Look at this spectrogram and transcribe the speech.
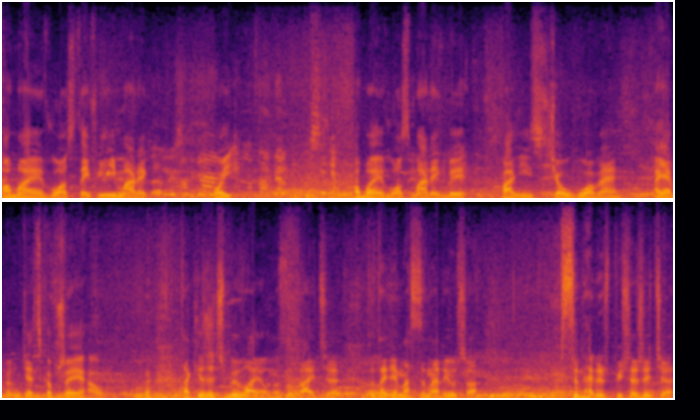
O moje włos w tej chwili Marek... Oj, o moje włos Marek by pani ściął głowę, a ja bym dziecko przejechał. Takie rzeczy bywają, no słuchajcie, tutaj nie ma scenariusza. Scenariusz pisze życie.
